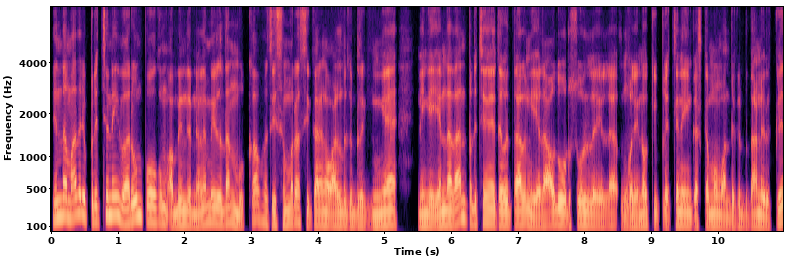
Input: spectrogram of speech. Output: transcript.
இந்த மாதிரி பிரச்சனை வரும், போகும் அப்படின்ற நிலைமையில தான் முக்காவாசி சிம்ம ராசிக்காரங்க இருக்கீங்க. நீங்க என்னதான் பிரச்சனையை தவிர்த்தாலும் ஏதாவது ஒரு சூழ்நிலையில உங்களை நோக்கி பிரச்சனையும், கஷ்டமும் வந்துக்கிட்டு தான் இருக்கு.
